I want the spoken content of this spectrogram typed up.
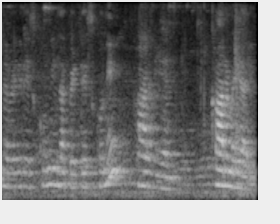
ఇలా ఎగరేసుకొని ఇలా పెట్టేసుకొని కారం వేయాలి. కారం వేయాలి.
